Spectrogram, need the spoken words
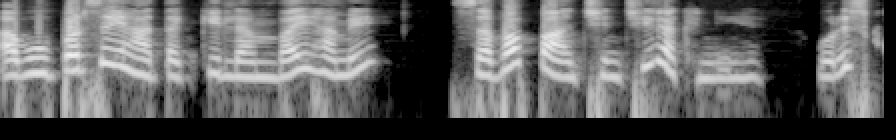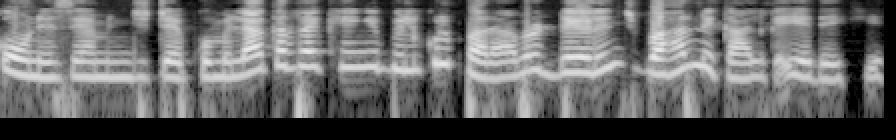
अब ऊपर से यहाँ तक की लंबाई हमें सवा पाँच इंच रखनी है। और इस कोने से हम इंची टेप को मिलाकर रखेंगे, बिल्कुल बराबर डेढ़ इंच बाहर निकाल कर ये देखिए,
